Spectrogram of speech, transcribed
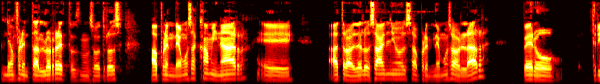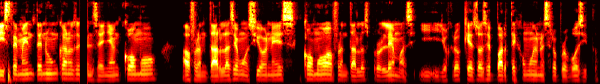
de enfrentar los retos. Nosotros aprendemos a caminar eh, a través de los años, aprendemos a hablar, pero tristemente nunca nos enseñan cómo afrontar las emociones, cómo afrontar los problemas y, yo creo que eso hace parte como de nuestro propósito.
